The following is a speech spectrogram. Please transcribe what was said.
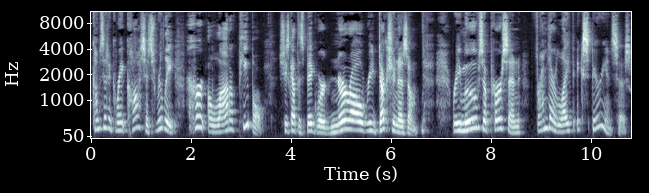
comes at a great cost. It's really hurt a lot of people. She's got this big word, neuroreductionism, removes a person from their life experiences.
